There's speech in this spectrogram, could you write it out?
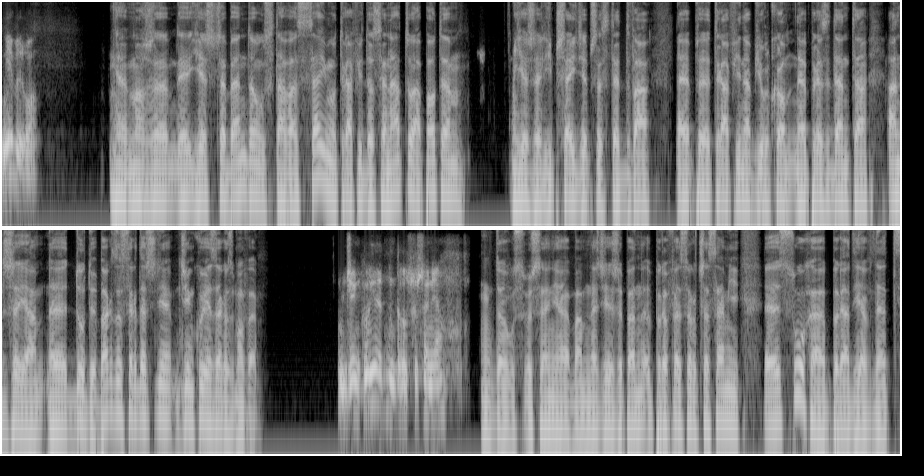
Nie było. E, może jeszcze będą, ustawa z Sejmu trafi do Senatu, a potem jeżeli przejdzie przez te dwa, e, trafi na biurko e, prezydenta Andrzeja Dudy. Bardzo serdecznie dziękuję za rozmowę. Dziękuję, do usłyszenia. Do usłyszenia. Mam nadzieję, że pan profesor czasami e, słucha Radia Wnet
